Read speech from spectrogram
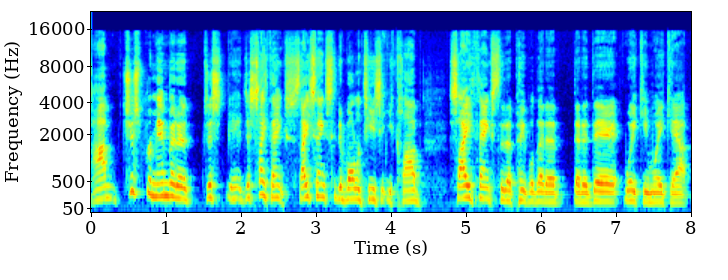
Um, just remember to just yeah, just say thanks. Say thanks to the volunteers at your club. Say thanks to the people that are that are there week in week out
